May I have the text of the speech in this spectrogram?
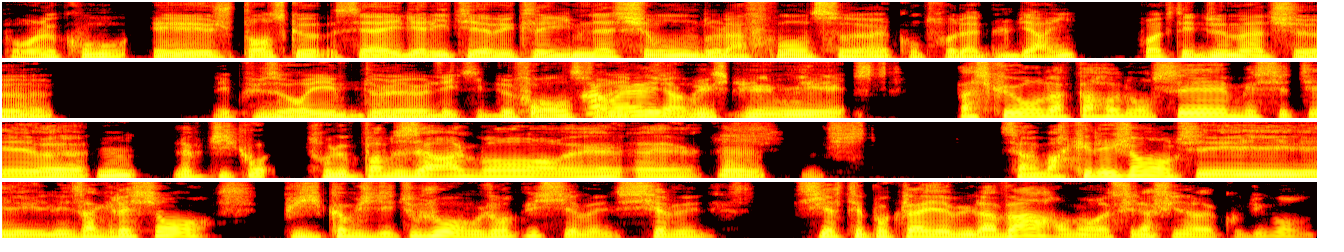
pour le coup et je pense que c'est à égalité avec l'élimination de la France euh, contre la Bulgarie. Je crois que les deux matchs euh, les plus horribles de l'équipe de France. Ah enfin, les ouais, plus mais parce qu'on n'a pas renoncé, mais c'était euh, Mm. le petit co- sur le Panzer allemand. euh, euh, Mm. Ça a marqué les gens, c'est les agressions. Puis comme je dis toujours, aujourd'hui, s'il y avait, s'il y avait, si à cette époque-là il y avait eu la VAR, on aurait fait la finale de la Coupe du Monde.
